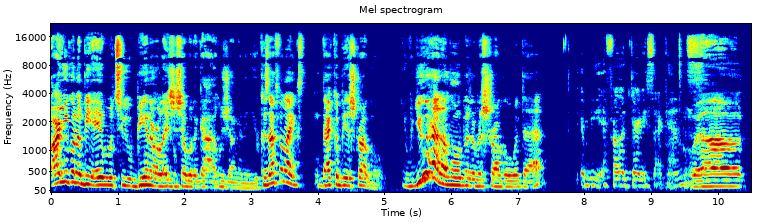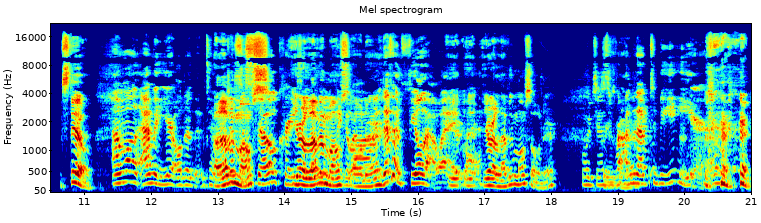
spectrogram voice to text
Are you going to be able to be in a relationship with a guy who's younger than you? Because I feel like that could be a struggle. You had a little bit of a struggle with that. For like thirty seconds. Well, still, I'm only, I'm a year older than Tim. 11 which is months. So crazy. You're 11 months think about it. older. It doesn't feel that way, you're, but- you're 11 months older. which is Crazy. rounded up to be a year.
